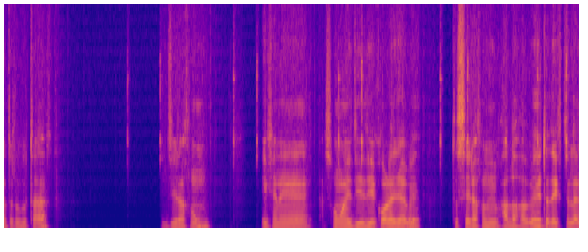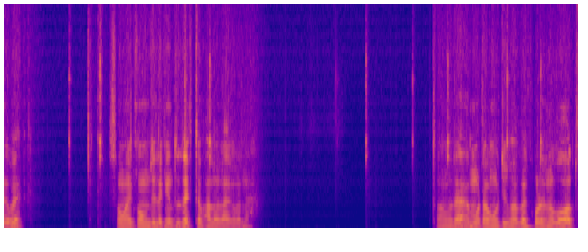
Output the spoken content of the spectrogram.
এতটুকু থাক। যেরকম এখানে সময় দিয়ে দিয়ে করা যাবে, তো সেরকমই ভালো হবে। এটা দেখতে লাগবে। সময় কম দিলে কিন্তু দেখতে ভালো লাগবে না। তো আমরা মোটামুটিভাবে করে নেব, অত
